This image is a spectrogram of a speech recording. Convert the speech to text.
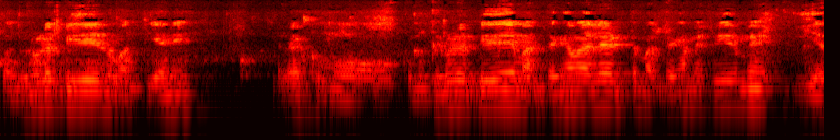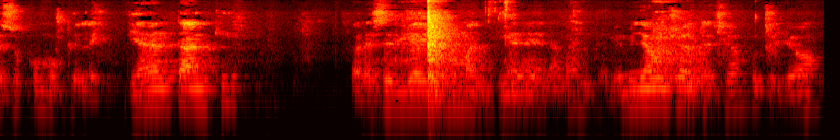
cuando uno le pide, lo mantiene. ¿verdad? Como, como que uno le pide, manténgame alerta, manténgame firme, y eso como que le llena el tanque para ese día y uno mantiene en la mente. A mí me llama mucho la atención porque yo,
